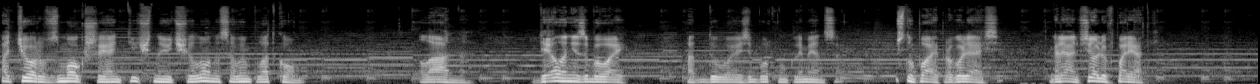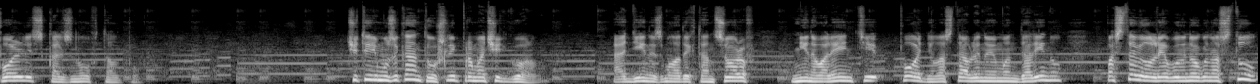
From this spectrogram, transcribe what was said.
отер взмокшее античное чело носовым платком — «Ладно, дело не забывай», — отдуваясь, буркнул Клеменса. «Ступай, прогуляйся. Глянь, все ли в порядке». Полли скользнул в толпу. Четыре музыканта ушли промочить горло. Один из молодых танцоров, Нина Валенти, поднял оставленную мандолину, поставил левую ногу на стул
